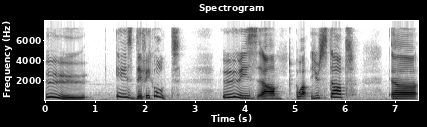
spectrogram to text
U is difficult. U is, um, well, you start uh,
